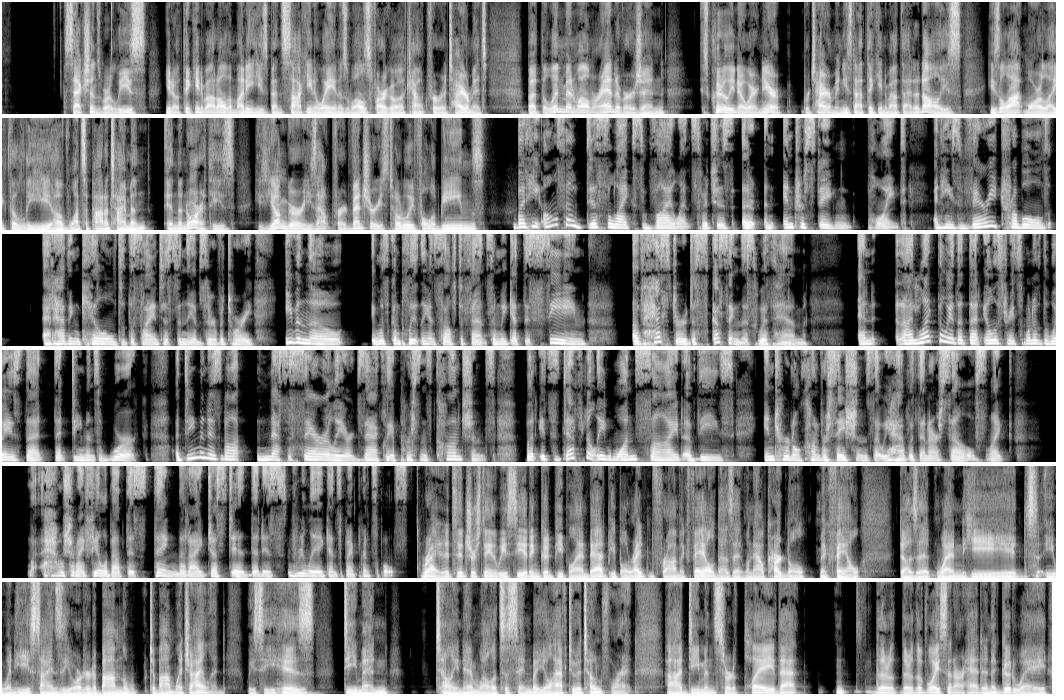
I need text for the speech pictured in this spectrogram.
sections where Lee's, you know, thinking about all the money he's been socking away in his Wells Fargo account for retirement. But the Lin Manuel Miranda version is clearly nowhere near retirement. He's not thinking about that at all. He's he's a lot more like the Lee of Once Upon a Time in in the North. He's he's younger. He's out for adventure. He's totally full of beans. But he also dislikes violence, which is a, an interesting point. And he's very troubled at having killed the scientist in the observatory, even though it was completely in self defense. And we get this scene of Hester discussing this with him. And, and I like the way that that illustrates one of the ways that, that demons work. A demon is not necessarily or exactly a person's conscience, but it's definitely one side of these internal conversations that we have within ourselves. Like, how should I feel about this thing that I just did that is really against my principles? Right. It's interesting. that We see it in good people and bad people, right? Fra MacPhail does it. Well, now Cardinal MacPhail does it when he when he signs the order to bomb the to bomb Witch Island. We see his demon telling him, "Well, it's a sin, but you'll have to atone for it." Uh, demons sort of play that they're they're the voice in our head in a good way,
